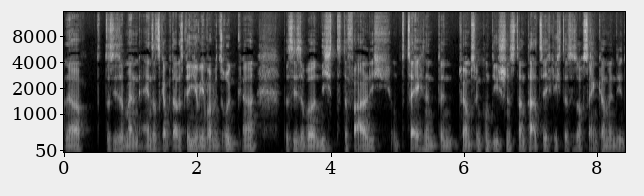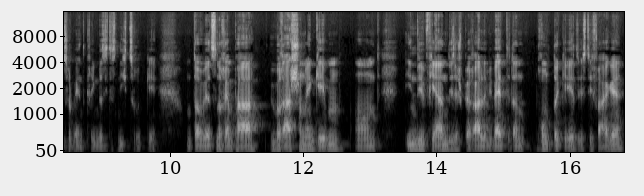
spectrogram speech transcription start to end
ja, das ist ja mein Einsatzkapital, das kriege ich auf jeden Fall wieder zurück. Ja. Das ist aber nicht der Fall. Ich unterzeichne den Terms and Conditions dann tatsächlich, dass es auch sein kann, wenn die insolvent kriegen, dass ich das nicht zurückgehe. Und da wird es noch ein paar Überraschungen geben. Und inwiefern diese Spirale, wie weit die dann runtergeht, ist die Frage.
